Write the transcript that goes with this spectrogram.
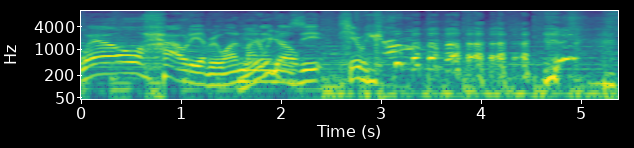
Well, howdy, everyone. My Here we name go. is Z. Here we go.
